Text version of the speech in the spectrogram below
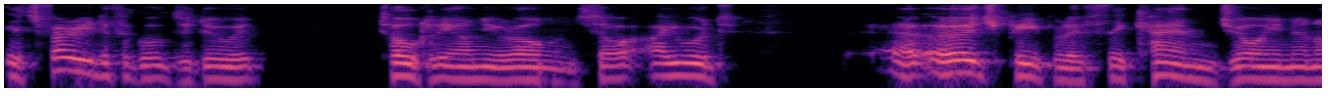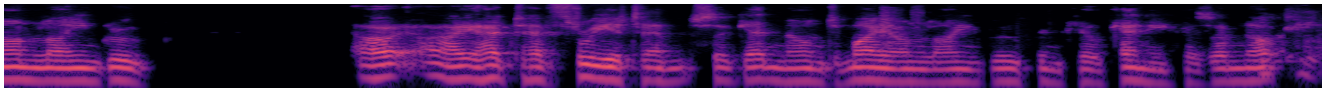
it's very difficult to do it totally on your own. So I would uh, urge people, if they can, join an online group. I, I, had to have three attempts at getting onto my online group in Kilkenny because I'm not okay.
